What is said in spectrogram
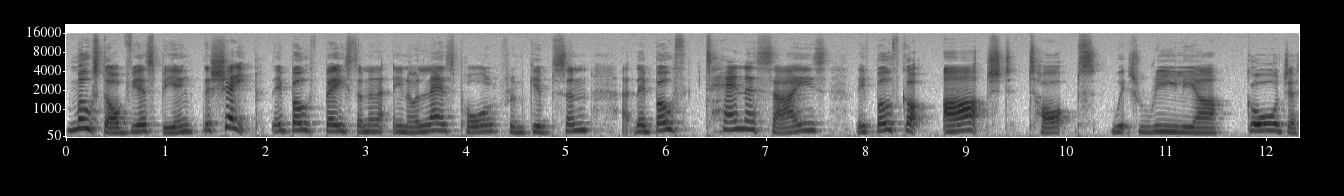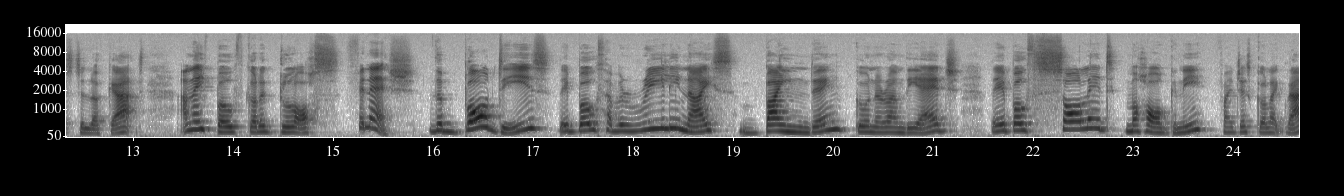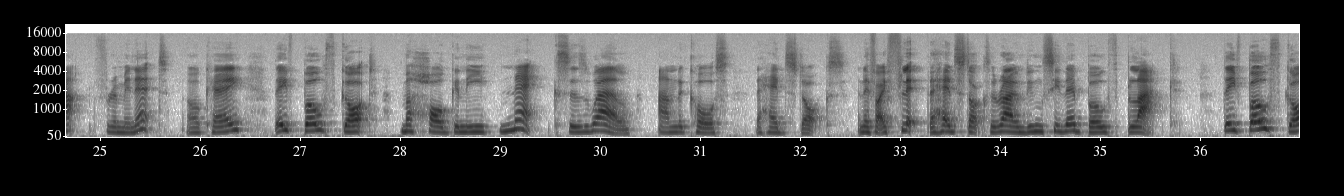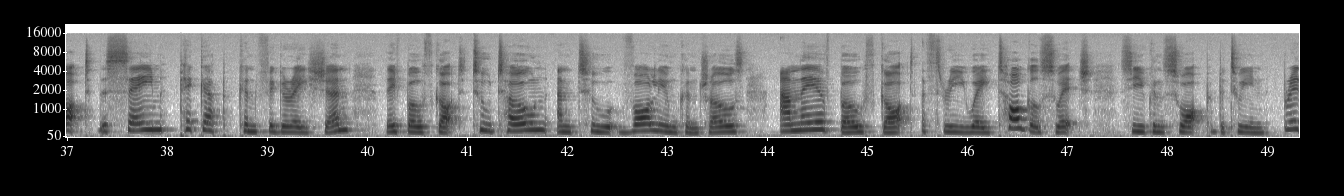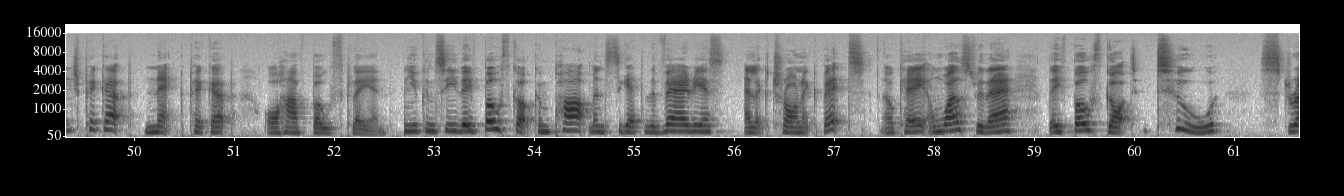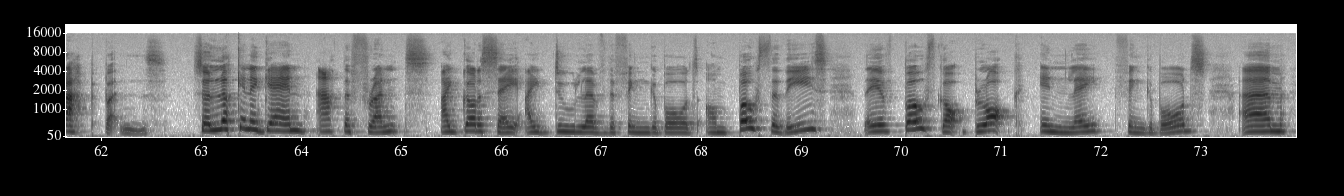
Most obvious being the shape. They're both based on a you know a Les Paul from Gibson. Uh, they're both tenor size. They've both got arched tops, which really are gorgeous to look at, and they've both got a gloss finish. The bodies, they both have a really nice binding going around the edge. They're both solid mahogany, if I just go like that for a minute, okay? They've both got mahogany necks as well, and of course the headstocks. And if I flip the headstocks around, you can see they're both black. They've both got the same pickup configuration. They've both got two tone and two volume controls and they have both got a three-way toggle switch so you can swap between bridge pickup, neck pickup or have both playing. And you can see they've both got compartments to get to the various electronic bits, okay? And whilst we're there, they've both got two strap buttons. So looking again at the fronts, I gotta say I do love the fingerboards on both of these. They have both got block inlay fingerboards. Um,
